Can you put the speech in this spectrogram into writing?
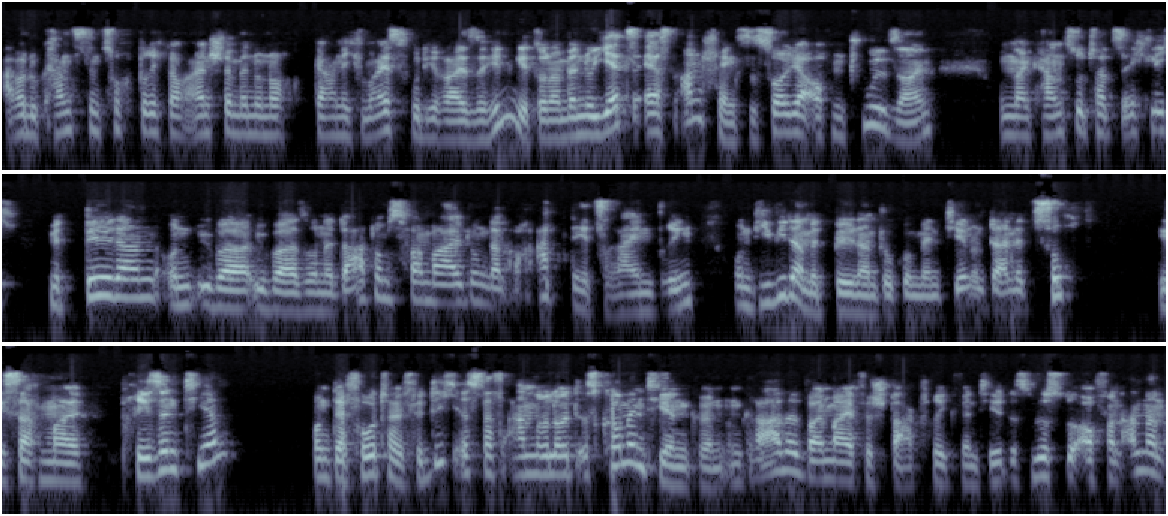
Aber du kannst den Zuchtbericht auch einstellen, wenn du noch gar nicht weißt, wo die Reise hingeht, sondern wenn du jetzt erst anfängst. Es soll ja auch ein Tool sein. Und dann kannst du tatsächlich mit Bildern und über, über so eine Datumsverwaltung dann auch Updates reinbringen und die wieder mit Bildern dokumentieren und deine Zucht, ich sag mal, präsentieren. Und der Vorteil für dich ist, dass andere Leute es kommentieren können. Und gerade weil Maifisch stark frequentiert ist, wirst du auch von anderen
